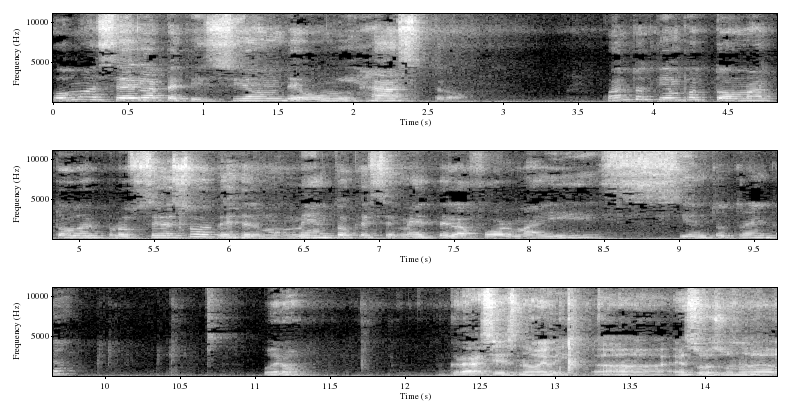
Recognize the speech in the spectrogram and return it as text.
¿Cómo hacer la petición de un hijastro? ¿Cuánto tiempo toma todo el proceso desde el momento que se mete la forma I-130? Bueno, gracias Noemi. Ah, eso es una,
